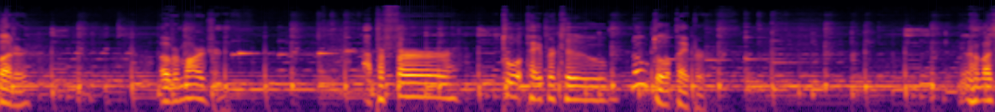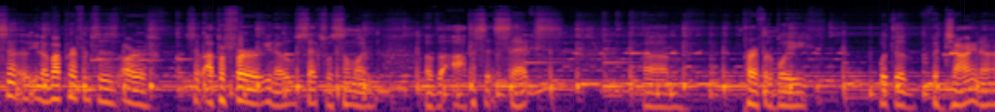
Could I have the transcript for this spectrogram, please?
butter over margarine. I prefer toilet paper to no toilet paper. You know, my you know my preferences are. So I prefer you know sex with someone of the opposite sex, um, preferably with the vagina.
